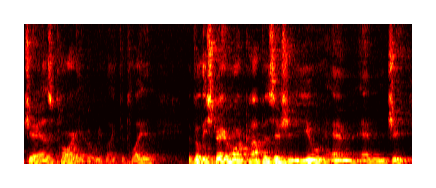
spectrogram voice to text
Jazz Party, but we'd like to play the Billy Strayhorn composition UMMG.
